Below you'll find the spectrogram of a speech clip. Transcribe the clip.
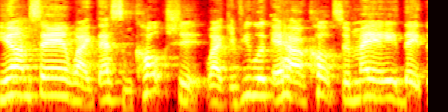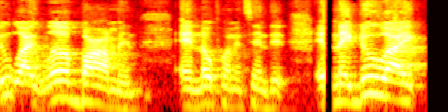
you know what I'm saying? Like that's some cult shit. Like if you look at how cults are made, they do like love bombing and no pun intended. And they do like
